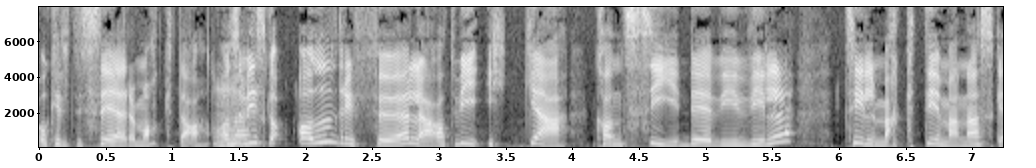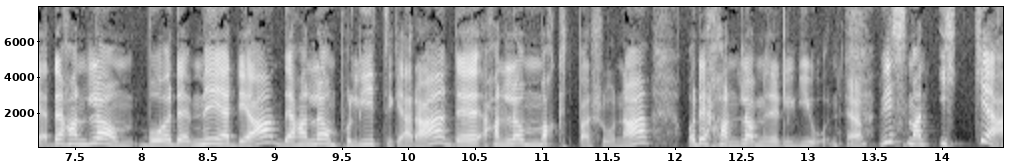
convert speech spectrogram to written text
å kritisere makta. Altså, vi skal aldri føle at vi ikke kan si det vi vil til mektige mennesker. Det handler om både media, det handler om politikere, det handler om maktpersoner, og det handler om religion. Ja. Hvis man ikke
